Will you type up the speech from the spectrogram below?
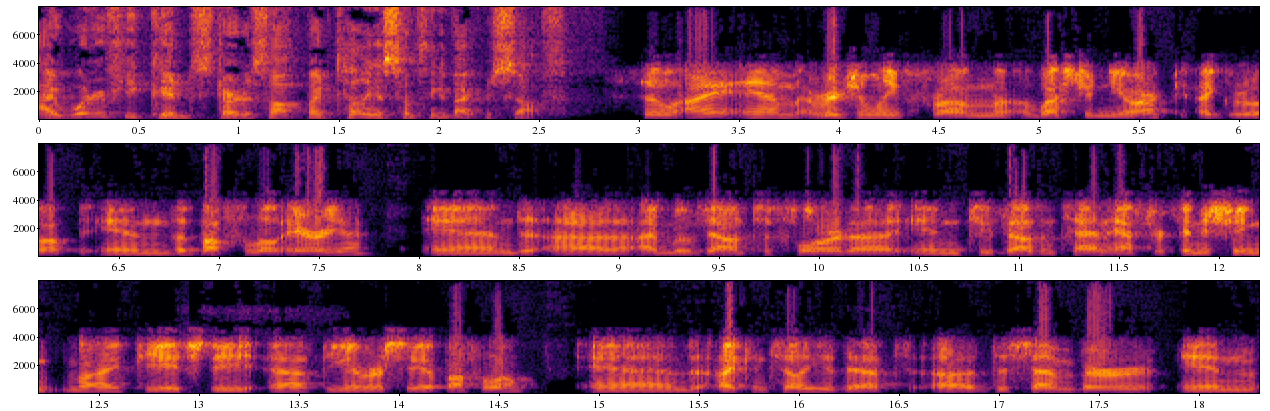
I wonder if you could start us off by telling us something about yourself. So, I am originally from Western New York. I grew up in the Buffalo area and uh, I moved down to Florida in 2010 after finishing my PhD at the University of Buffalo. And I can tell you that uh, December in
